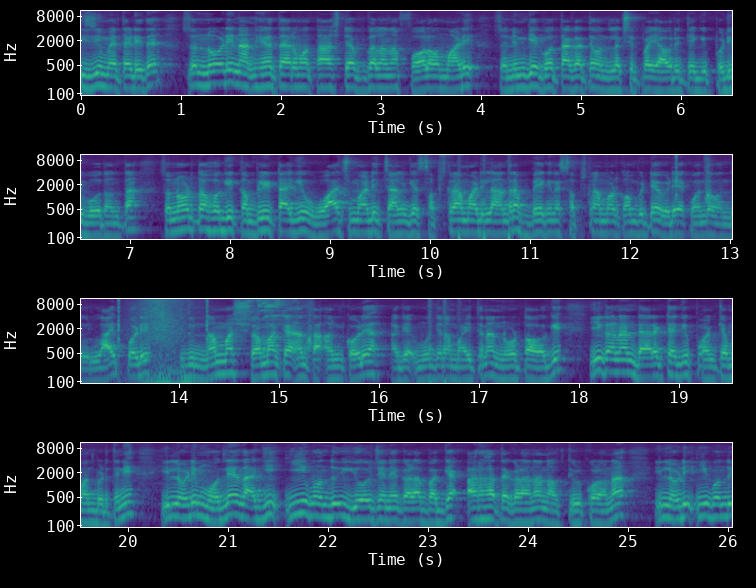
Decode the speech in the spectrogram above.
ಈಸಿ ಮೆಥಡ್ ಇದೆ. ಸೊ ನೋಡಿ ನಾನು ಹೇಳ್ತಾ ಇರುವಂತಹ ಸ್ಟೆಪ್ಗಳನ್ನು ಫಾಲೋ ಮಾಡಿ. ಸೊ ನಿಮಗೆ ಗೊತ್ತಾಗತ್ತೆ ಒಂದು ಲಕ್ಷ ರೂಪಾಯಿ ಯಾವ ರೀತಿಯಾಗಿ ಪಡಿಬೋದು ಅಂತ. ಸೊ ನೋಡ್ತಾ ಹೋಗಿ ಕಂಪ್ಲೀಟಾಗಿ ವಾಚ್ ಮಾಡಿ ಚಾನಲ್ಗೆ ಸಬ್ಸ್ಕ್ರೈಬ್ ಮಾಡಿಲ್ಲ ಅಂದ್ರೆ ಬೇಗನೆ ಸಬ್ಸ್ಕ್ರೈಬ್ ಮಾಡ್ಕೊಂಡ್ಬಿಟ್ಟೆ ವಿಡಿಯೋಕ್ಕೆ ಒಂದೇ ಒಂದು ಲೈಕ್ ಕೊಡಿ. ಇದು ನಮ್ಮ ಶ್ರಮಕ್ಕೆ ಅಂತ ಅಂದ್ಕೊಳ್ಳಿ ಹಾಗೆ ಮುಂದಿನ ಮಾಹಿತಿನ ನೋಡ್ತಾ ಹೋಗಿ. ಈಗ ನಾನು ಡೈರೆಕ್ಟಾಗಿ ಪಾಯಿಂಟ್ಗೆ ಬಂದುಬಿಡ್ತೀನಿ. ಇಲ್ಲಿ ನೋಡಿ ಮೊದಲನೇದಾಗಿ ಈ ಒಂದು ಯೋಜನೆಗಳ ಬಗ್ಗೆ ಅರ್ಹತೆಗಳನ್ನು ನಾವು ತಿಳ್ಕೊಳ್ಳೋಣ. ಇಲ್ಲಿ ನೋಡಿ, ಈ ಒಂದು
